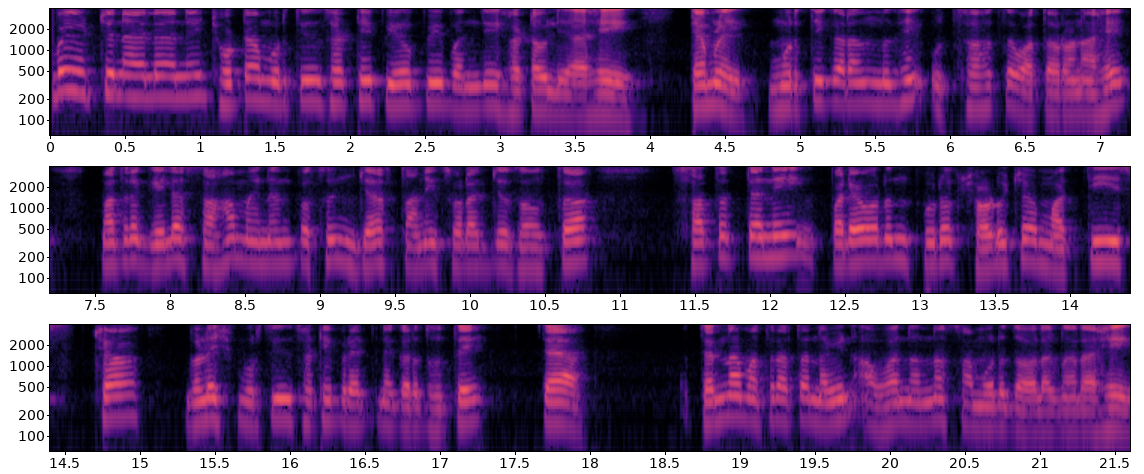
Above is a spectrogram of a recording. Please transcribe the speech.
मुंबई उच्च न्यायालयाने छोट्या मूर्तींसाठी पी ओ पी बंदी हटवली आहे. त्यामुळे मूर्तिकारांमध्ये उत्साहाचं वातावरण आहे. मात्र गेल्या सहा महिन्यांपासून ज्या स्थानिक स्वराज्य संस्था सातत्याने पर्यावरणपूरक शाडूच्या मातीच्या गणेश मूर्तींसाठी प्रयत्न करत होते त्या त्यांना मात्र आता नवीन आव्हानांना सामोरं जावं लागणार आहे.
